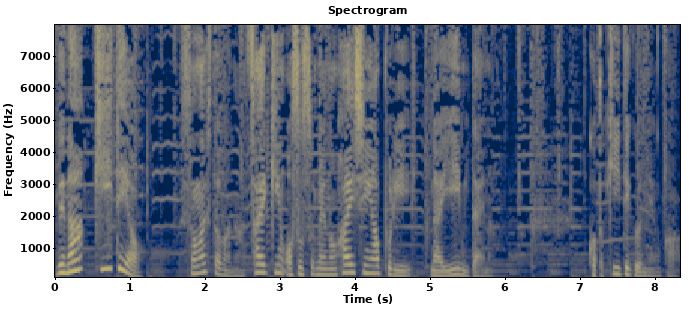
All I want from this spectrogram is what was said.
でな、聞いてよ。その人がな、最近おすすめの配信アプリない？みたいなこと聞いてくんねんか。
